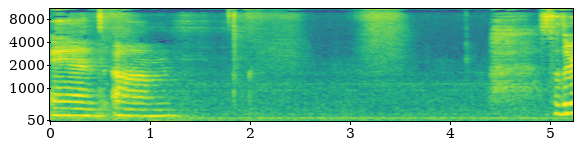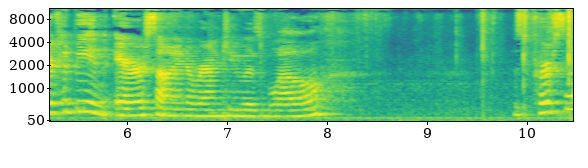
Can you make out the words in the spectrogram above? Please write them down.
And um, so there could be an air sign around you as well. This person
